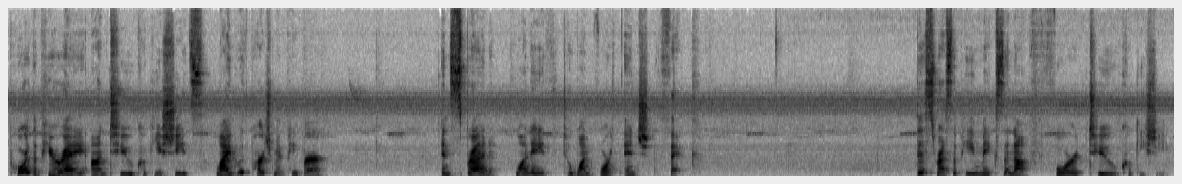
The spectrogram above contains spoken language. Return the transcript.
Pour the puree onto cookie sheets lined with parchment paper and spread 1 8 to 1 4 inch thick. This recipe makes enough for two cookie sheets.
